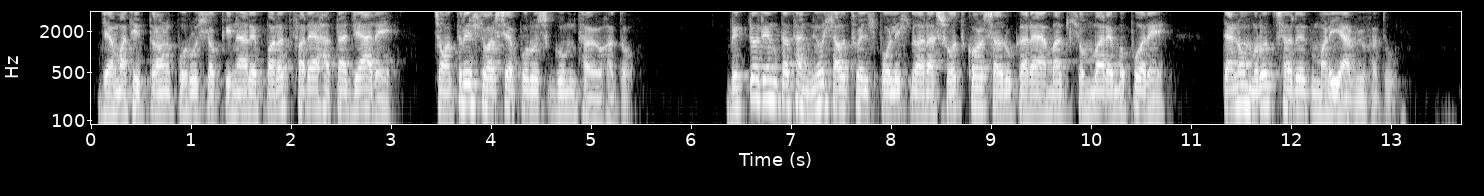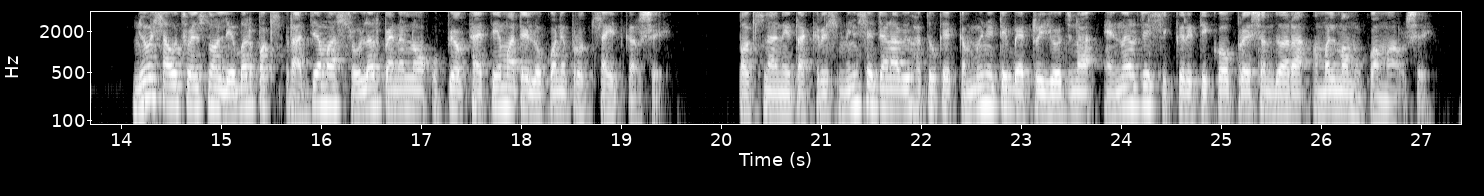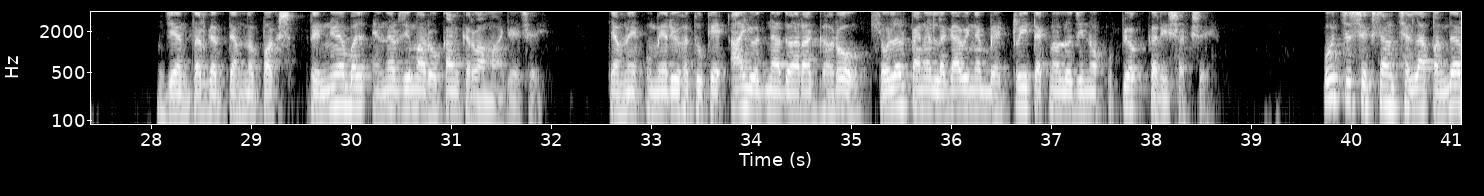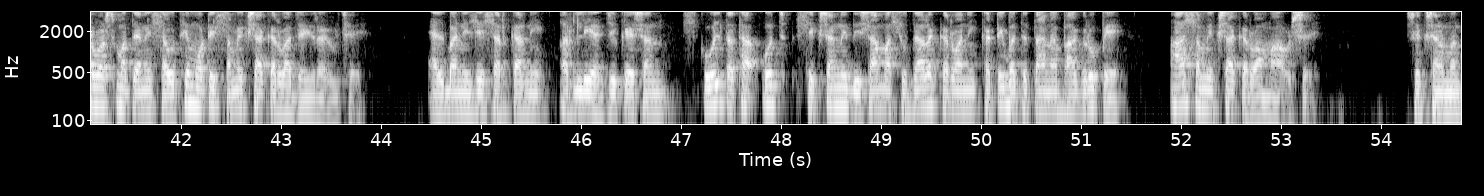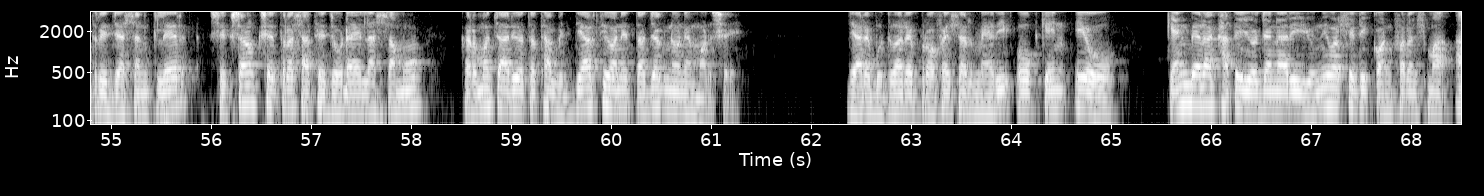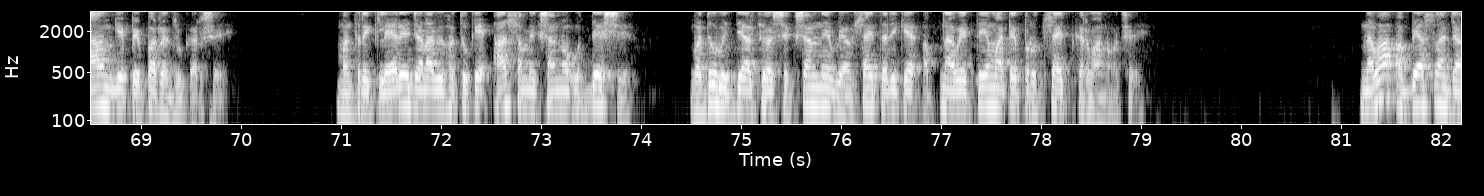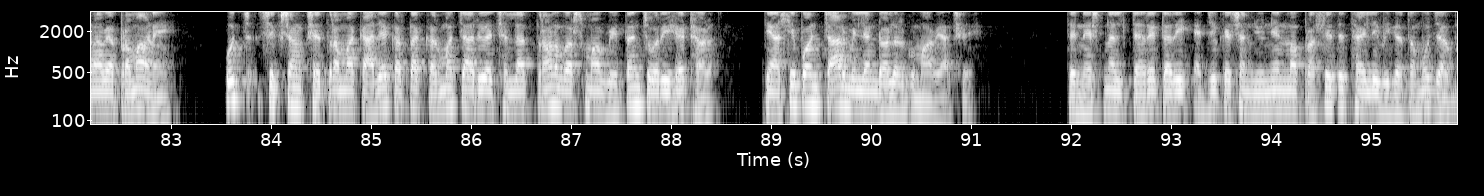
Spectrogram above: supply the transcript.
જેમાંથી ત્રણ પુરુષો કિનારે પરત ફર્યા હતા જ્યારે ચોત્રીસ વર્ષીય પુરુષ ગુમ થયો હતો. વિક્ટોરિયન તથા ન્યૂ સાઉથ વેલ્સ પોલીસ દ્વારા શોધખોળ શરૂ કરાયા બાદ સોમવારે બપોરે તેનું મૃત શરીર મળી આવ્યું હતું. ન્યૂ સાઉથ વેલ્સનો લેબર પક્ષ રાજ્યમાં સોલર પેનલનો ઉપયોગ થાય તે માટે લોકોને પ્રોત્સાહિત કરશે. પક્ષના નેતા ક્રિસ મિન્સે જણાવ્યું હતું કે કમ્યુનિટી બેટરી યોજના એનર્જી સિક્યુરિટી કોર્પોરેશન દ્વારા અમલમાં મૂકવામાં આવશે, જે અંતર્ગત તેમનો પક્ષ રિન્યુએબલ એનર્જીમાં રોકાણ કરવા માંગે છે. તેમણે ઉમેર્યું હતું કે આ યોજના દ્વારા ઘરો સોલર પેનલ લગાવીને બેટરી ટેકનોલોજીનો ઉપયોગ કરી શકશે. ઉચ્ચ શિક્ષણ છેલ્લા પંદર વર્ષમાં તેની સૌથી મોટી સમીક્ષા કરવા જઈ રહ્યું છે. એલ્બાનીઝી સરકારની અર્લી એજ્યુકેશન સ્કૂલ તથા ઉચ્ચ શિક્ષણની દિશામાં સુધારા કરવાની કટિબદ્ધતાના ભાગરૂપે આ સમીક્ષા કરવામાં આવશે. શિક્ષણ મંત્રી જેસન ક્લેર શિક્ષણ ક્ષેત્ર સાથે જોડાયેલા સમૂહ, કર્મચારીઓ તથા વિદ્યાર્થીઓ અને તજજ્ઞોને મળશે. જ્યારે બુધવારે professor Mary O Kane AO Canberra ખાતે યોજાનારી યુનિવર્સિટી કોન્ફરન્સમાં આ અંગે પેપર રજૂ કરશે. મંત્રી ક્લેરે જણાવ્યું હતું કે આ સમીક્ષાનો ઉદ્દેશ્ય વધુ વિદ્યાર્થીઓ શિક્ષણને વ્યવસાય તરીકે અપનાવે તે માટે પ્રોત્સાહિત કરવાનો છે. નવા અભ્યાસના જણાવ્યા પ્રમાણે, ઉચ્ચ શિક્ષણ ક્ષેત્રમાં કાર્ય કરતા કર્મચારીઓએ છેલ્લા ત્રણ વર્ષમાં વેતન ચોરી હેઠળ ત્યાસી પોઈન્ટ ચાર મિલિયન ડોલર ગુમાવ્યા છે. તે નેશનલ ટેરેટરી એજ્યુકેશન યુનિયનમાં પ્રસિદ્ધ થયેલી વિગતો મુજબ,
